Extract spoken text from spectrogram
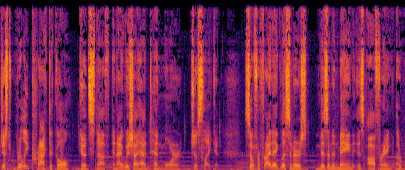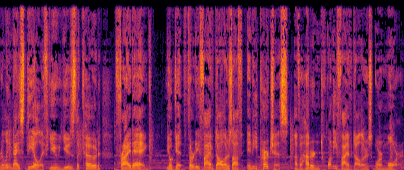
Just really practical, good stuff, and I wish I had 10 more just like it. So for Fried Egg listeners, Mizzen and Main is offering a really nice deal. If you use the code Fried Egg, you'll get $35 off any purchase of $125 or more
